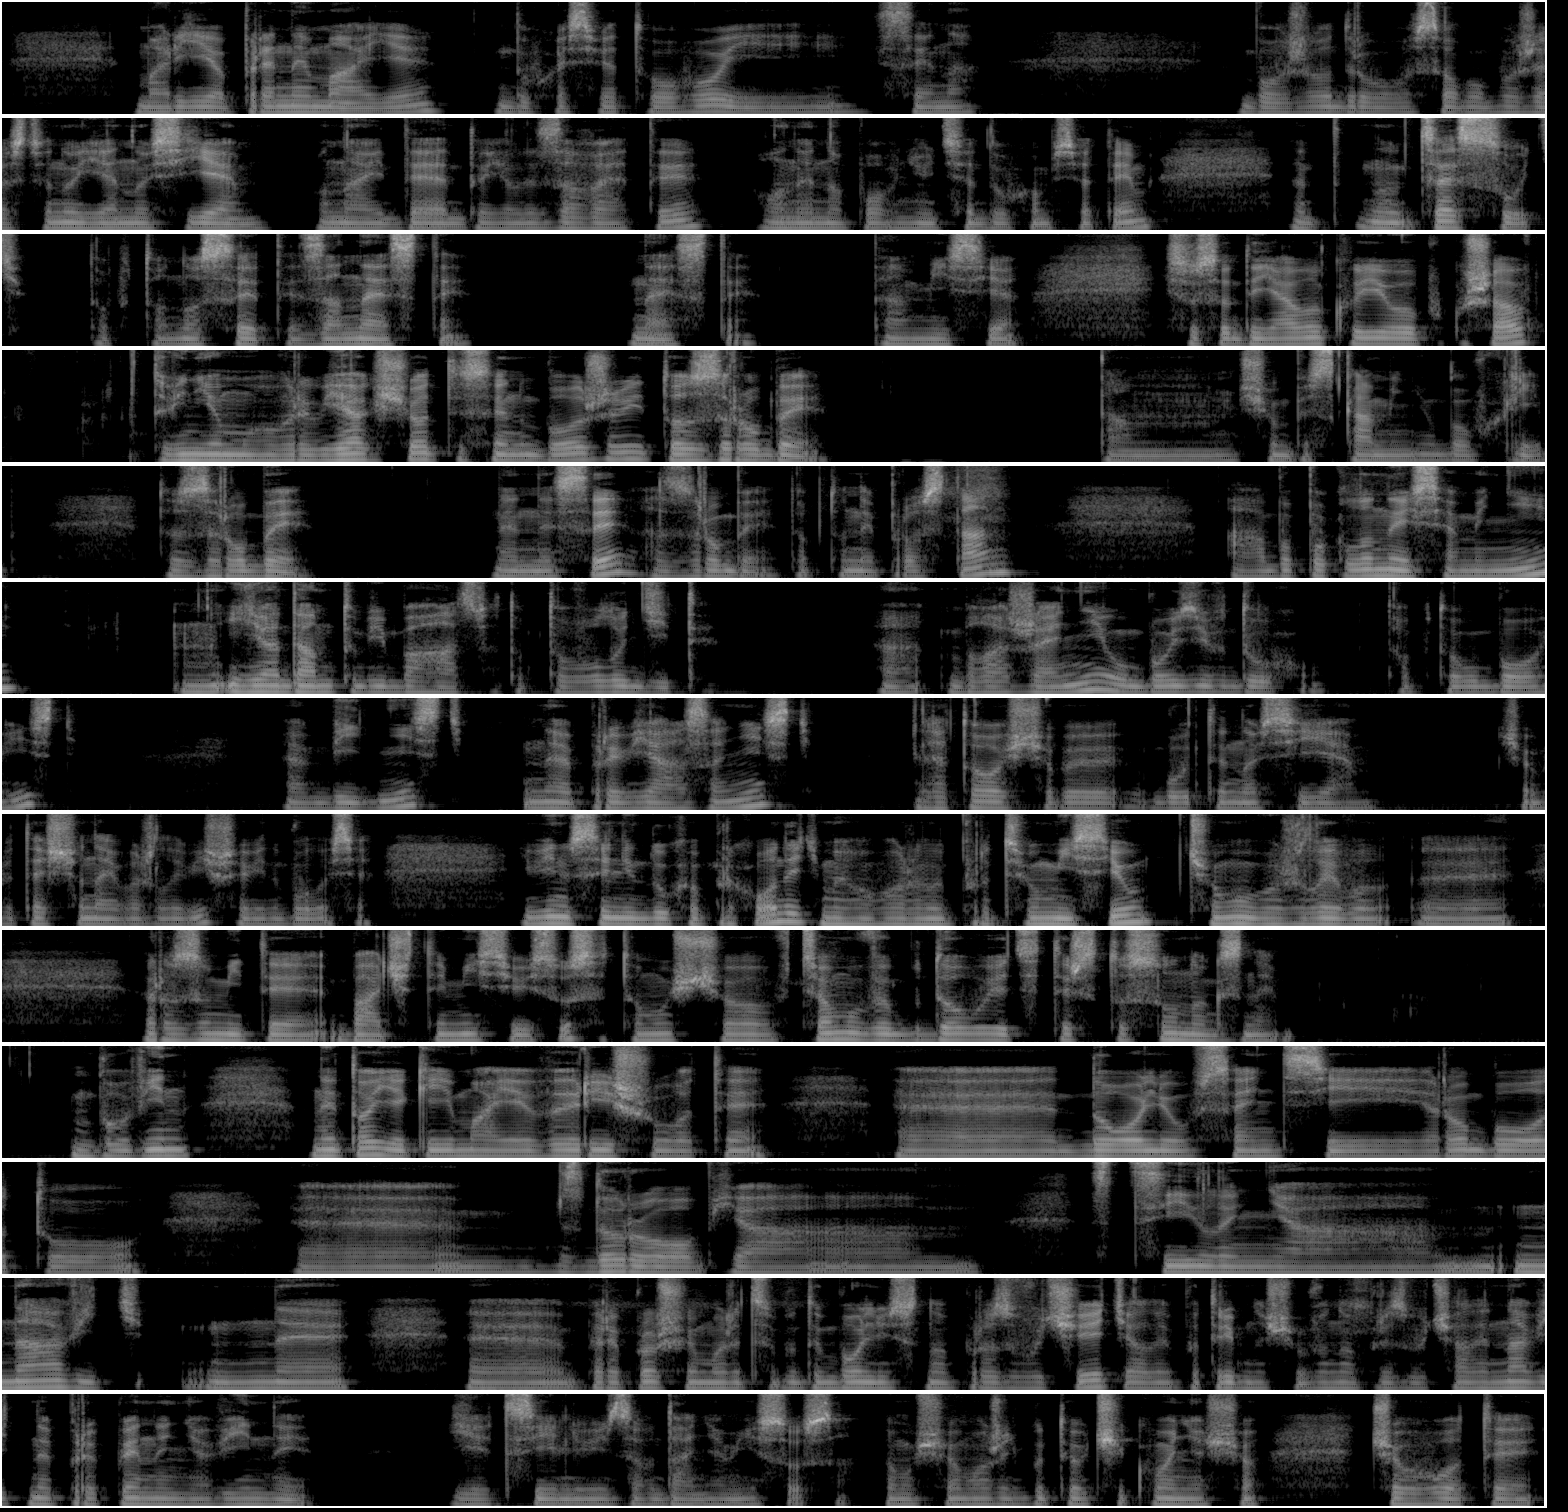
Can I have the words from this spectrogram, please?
Марія приймає Духа Святого і Сина Божого, другу особу Божественну є носієм. Вона йде до Єлизавети, вони наповнюються Духом Святим. Ну, це суть. Тобто носити, занести, нести. Та місія Ісуса диявол, коли його покушав, то він йому говорив: якщо ти син Божий, то зроби. Там, щоб з каменю був хліб, то зроби. Не неси, а зроби. Тобто не про стан, або поклонися мені, і я дам тобі багатство, тобто володіти. Е, Блаженні убозі в духу, тобто убогість, е, бідність, неприв'язаність для того, щоб бути носієм, щоб те, що найважливіше, відбулося. І він в силі духа приходить. Ми говорили про цю місію. Чому важливо е, розуміти, бачити місію Ісуса, тому що в цьому вибудовується теж стосунок з Ним. Бо Він не той, який має вирішувати е, долю в сенсі роботу, е, здоров'я, м, зцілення, навіть не. Е, перепрошую, може це буде болісно прозвучить, але потрібно, щоб воно призвучало. Навіть не припинення війни є ціллю і завданням Ісуса. Тому що можуть бути очікування, що чого ти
